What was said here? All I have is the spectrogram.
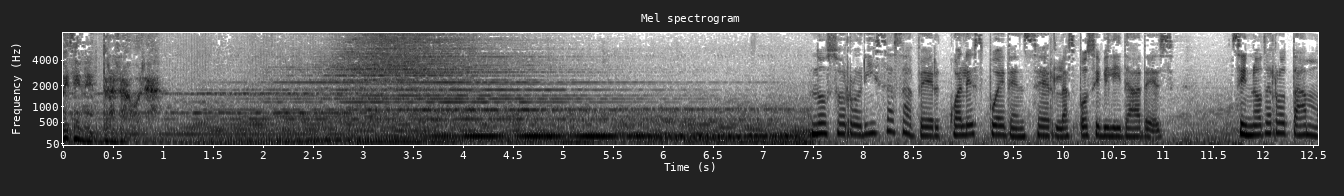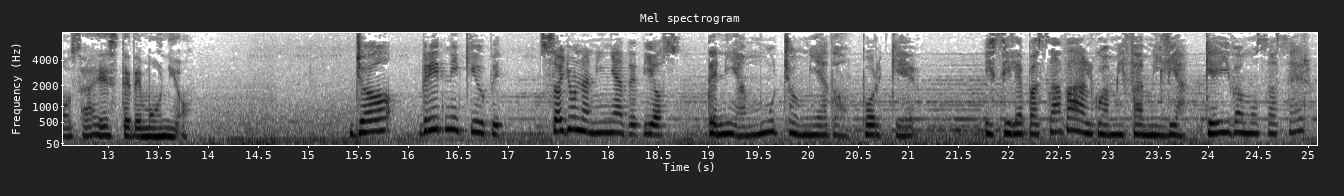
Pueden entrar ahora. Nos horroriza saber cuáles pueden ser las posibilidades si no derrotamos a este demonio. Yo, Britney Cupid, soy una niña de Dios. Tenía mucho miedo porque... ¿Y si le pasaba algo a mi familia? ¿Qué íbamos a hacer?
